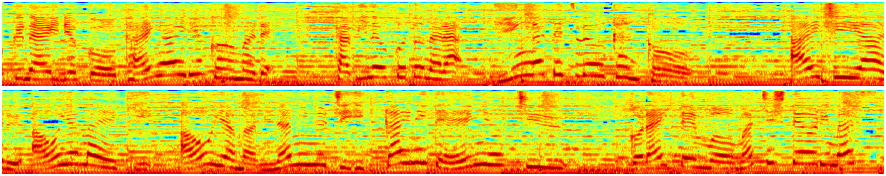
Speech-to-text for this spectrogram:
国内旅行海外旅行まで旅のことなら銀河鉄道観光。IGR 青山駅青山南口1階にて営業中。ご来店もお待ちしております。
